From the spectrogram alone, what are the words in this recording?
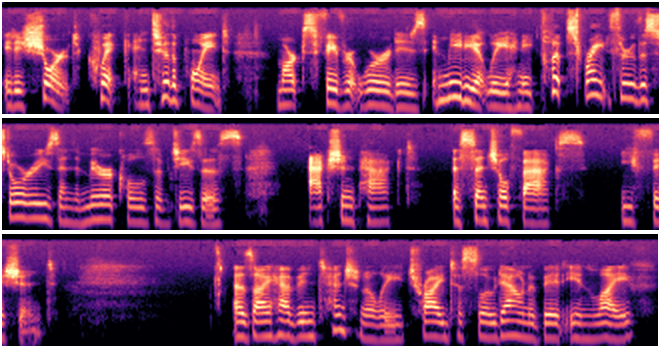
It is short, quick, and to the point. Mark's favorite word is immediately, and he clips right through the stories and the miracles of Jesus. Action packed, essential facts, efficient as I have intentionally tried to slow down a bit in life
